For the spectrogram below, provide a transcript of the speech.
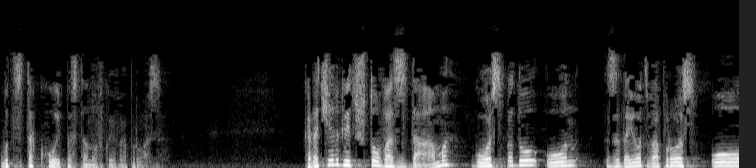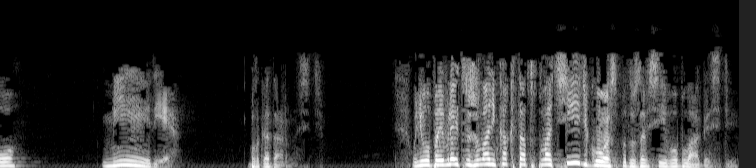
вот с такой постановкой вопроса. Когда человек говорит, что воздам Господу, он задает вопрос о мере благодарности. У него появляется желание как-то отплатить Господу за все его благости.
